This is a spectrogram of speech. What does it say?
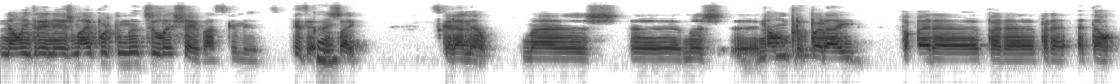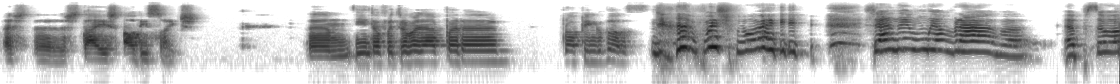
não entrei na ESMAI porque me desleixei, basicamente. Quer dizer, Ok. não sei. Se calhar não. Mas, uh, mas uh, não me preparei para, para, para então, as, as tais audições. Um, e então fui trabalhar para, para o Pingo Doce. pois foi! Já nem me lembrava! A pessoa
